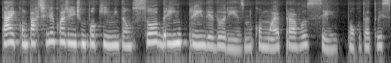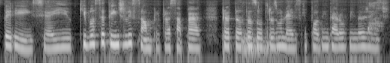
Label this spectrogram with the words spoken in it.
Tá? E compartilha com a gente um pouquinho, então, sobre empreendedorismo, como é para você, um pouco da tua experiência e o que você tem de lição para passar para tantas outras mulheres que podem estar ouvindo a gente.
